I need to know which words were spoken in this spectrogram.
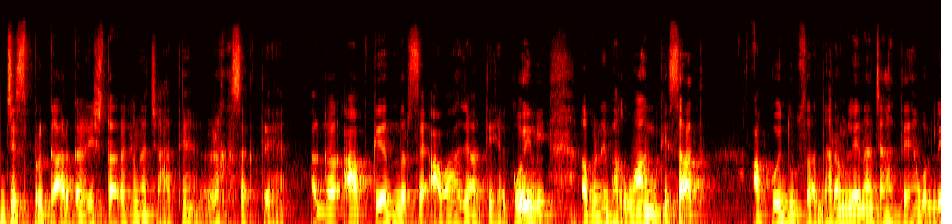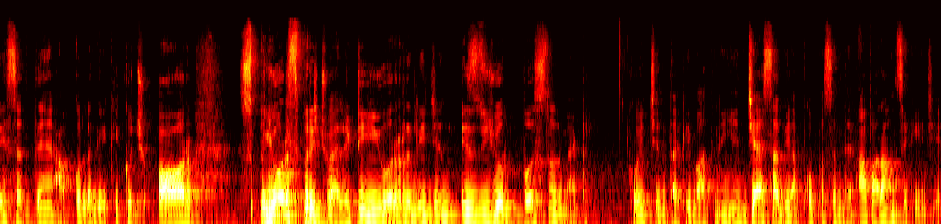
जिस प्रकार का रिश्ता रखना चाहते हैं, रख सकते हैं। अगर आपके अंदर से आवाज़ आती है कोई भी, अपने भगवान के साथ आप कोई दूसरा धर्म लेना चाहते हैं, वो ले सकते हैं। आपको लगे कि कुछ और your spirituality your religion is your personal matter कोई चिंता की बात नहीं है, जैसा भी आपको पसंद है, आप आराम से कीजिए।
